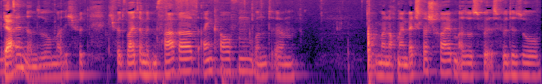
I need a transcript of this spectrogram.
nichts Ja. ändern. So. Ich würde ich würd weiter mit dem Fahrrad einkaufen und ähm, immer noch meinen Bachelor schreiben. Also es, es würde so,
